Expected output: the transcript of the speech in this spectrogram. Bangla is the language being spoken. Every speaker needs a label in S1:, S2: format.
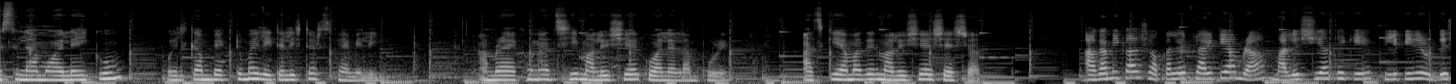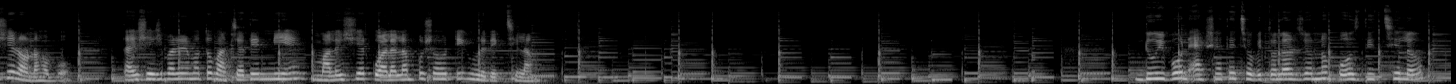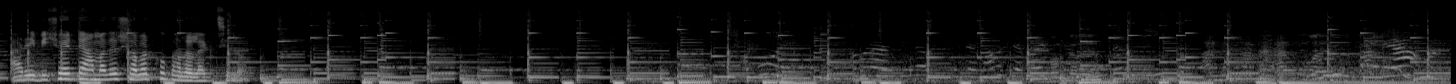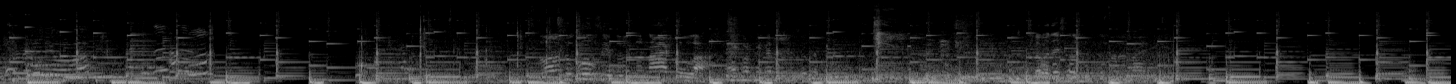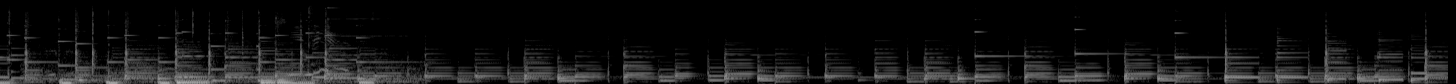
S1: আসসালামু আলাইকুম। Welcome back to my little stars family আমরা এখন আছি মালয়েশিয়ার কুয়ালালামপুরে। আজকে আমাদের মালয়েশিয়ার শেষ রাত। আগামীকাল সকালের ফ্লাইটে আমরা মালয়েশিয়া থেকে ফিলিপিনের উদ্দেশ্যে রওনা হব। তাই শেষবারের মতো বাচ্চাদের নিয়ে মালয়েশিয়ার কুয়ালালামপুর শহরটি ঘুরে দেখছিলাম। দুই বোন একসাথে ছবি তোলার জন্য পোজ দিচ্ছিল আর এই বিষয়টা আমাদের সবার খুব ভালো লাগছিল।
